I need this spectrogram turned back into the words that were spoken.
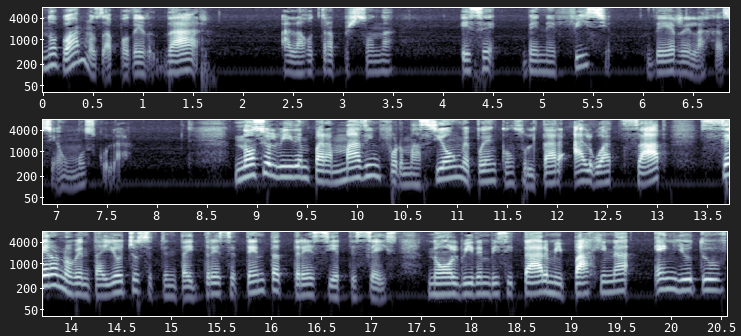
no vamos a poder dar a la otra persona ese beneficio de relajación muscular. No se olviden, para más información me pueden consultar al WhatsApp 098 73 70 376. No olviden visitar mi página en YouTube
